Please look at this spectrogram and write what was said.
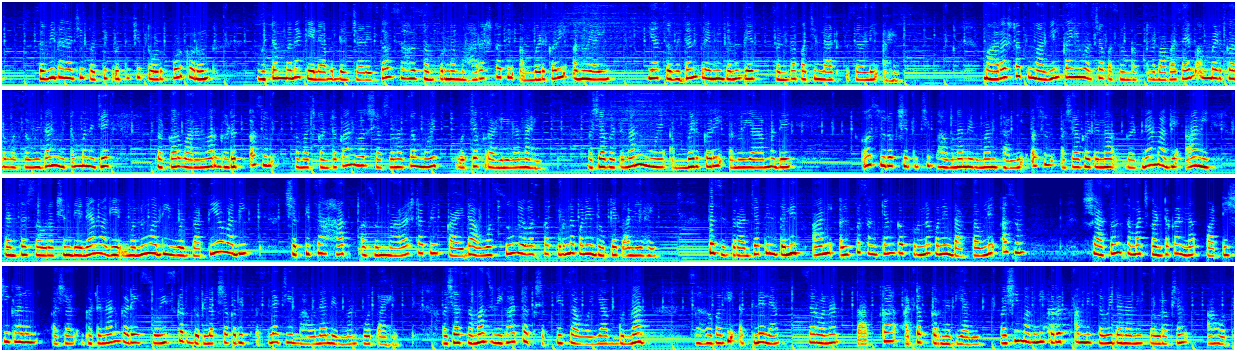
संविधानाची प्रतिकृतीची तोडफोड करून विटंबना केल्याबद्दल चाळीसगावसह संपूर्ण महाराष्ट्रातील आंबेडकरी अनुयायी या संविधानप्रेमी जनतेत संतापाची लाट उसळली आहे. महाराष्ट्रात मागील काही वर्षापासून डॉक्टर बाबासाहेब आंबेडकर व संविधान विटंबनेचे प्रकार वारंवार घडत असून समाजकंटकांवर शासनाचा मुळीच वचक राहिलेला नाही. अशा घटनांमुळे आंबेडकरी अनुयायांमध्ये असुरक्षितेची भावना निर्माण झाली असून अशा घटना घडण्यामागे आणि त्यांचा संरक्षण देण्यामागे मनुवादी व जातीयवादी शक्तीचा हात असून महाराष्ट्रातील कायदा व सुव्यवस्था पूर्णपणे धोक्यात आली आहे. तसेच राज्यातील दलित आणि अल्पसंख्याक पूर्णपणे दास्तावले असून शासन समाजकंटकांना पाठीशी घालून अशा घटनांकडे सोयीस्कर दुर्लक्ष करीत असल्याची भावना निर्माण होत आहे. अशा समाजविघातक शक्तीचा व या गुन्ह्यात सहभागी असलेल्या सर्वांना तात्काळ अटक करण्यात यावी अशी मागणी करत आम्ही संविधानाने संरक्षण आहोत.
